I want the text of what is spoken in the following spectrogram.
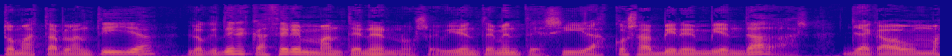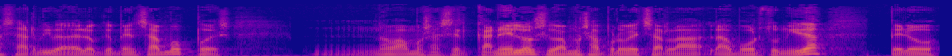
toma esta plantilla, lo que tienes que hacer es mantenernos. Evidentemente, si las cosas vienen bien dadas, ya acabamos más arriba de lo que pensamos, pues no vamos a ser canelos y vamos a aprovechar la, oportunidad, pero,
